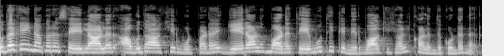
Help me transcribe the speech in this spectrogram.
உதகை நகர செயலாளர் அபுதாகிர் உட்பட ஏராளமான தேமுதிக நிர்வாகிகள் கலந்து கொண்டனர்.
